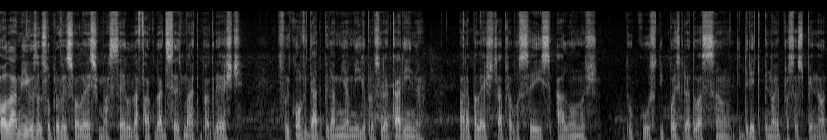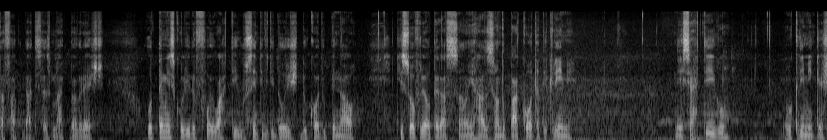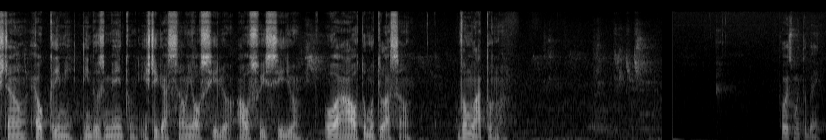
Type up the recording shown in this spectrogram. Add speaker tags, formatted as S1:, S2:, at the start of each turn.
S1: Olá, amigos. Eu sou o professor Alessio Marcelo, da Faculdade SESMAC do Agreste. Fui convidado pela minha amiga, professora Karina, para palestrar para vocês, alunos do curso de pós-graduação de Direito Penal e Processo Penal da Faculdade SESMAC do Agreste. O tema escolhido foi o artigo 122 do Código Penal, que sofreu alteração em razão do pacote de crime. Nesse artigo, o crime em questão é o crime de induzimento, instigação e auxílio ao suicídio ou à automutilação. Vamos lá, turma. Pois muito bem.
